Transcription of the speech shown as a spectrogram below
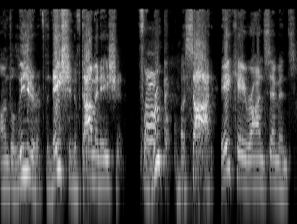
on the leader of the nation of domination, Farouk oh. Assad, aka Ron Simmons.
